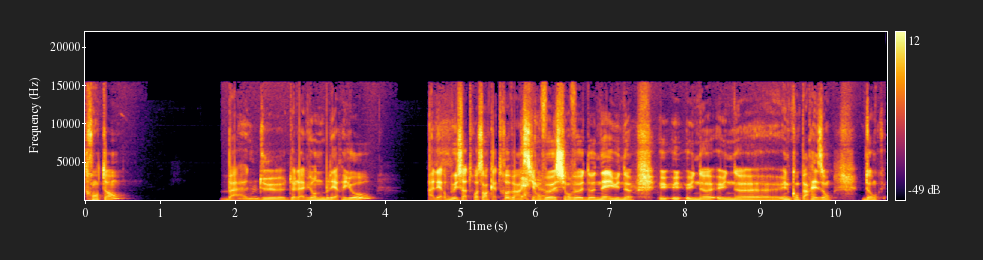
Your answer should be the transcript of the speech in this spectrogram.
30 ans bah, Mhm. de, de l'avion de Blériot à l'Airbus à 380, si on, veut, si on veut donner une, une, une, une, euh, une comparaison. Donc,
